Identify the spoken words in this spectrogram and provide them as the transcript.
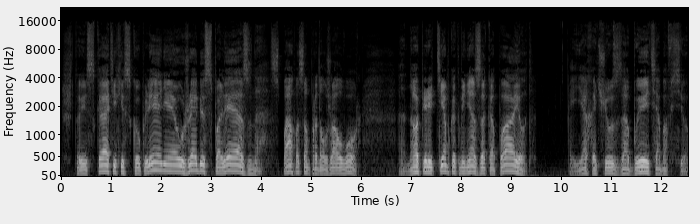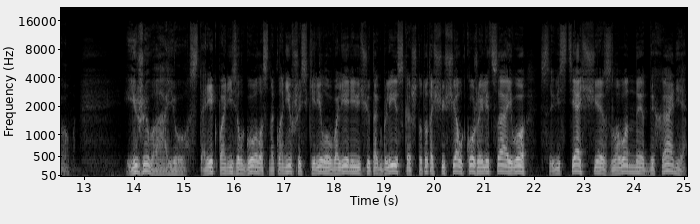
что искать их искупление уже бесполезно, — с пафосом продолжал вор. Но перед тем, как меня закопают, я хочу забыть обо всем. и живаю. Старик понизил голос, наклонившись к Кириллу Валерьевичу так близко, что тот ощущал кожей лица его свистящее зловонное дыхание,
